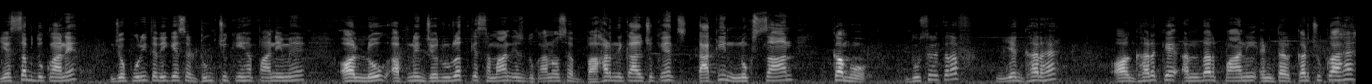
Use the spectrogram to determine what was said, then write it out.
ये सब दुकानें जो पूरी तरीके से डूब चुकी हैं पानी में और लोग अपने ज़रूरत के सामान इस दुकानों से बाहर निकाल चुके हैं ताकि नुकसान कम हो। दूसरी तरफ़ ये घर है और घर के अंदर पानी एंटर कर चुका है।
